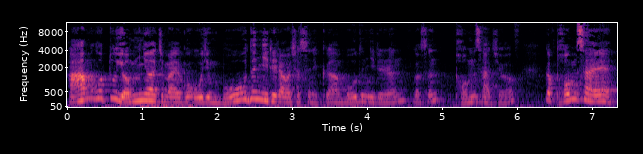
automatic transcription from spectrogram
아무것도 염려하지 말고 오직 모든 일이라고 하셨으니까 모든 일이라는 것은 범사죠. 그러니까 범사에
